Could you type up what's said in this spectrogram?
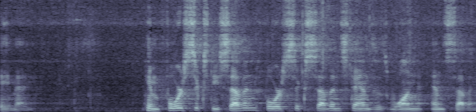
Amen. Hymn 467, 467 stanzas 1 and 7.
